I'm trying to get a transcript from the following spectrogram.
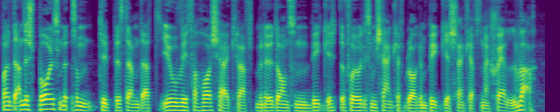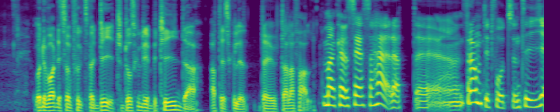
var det inte Anders Borg som, som typ bestämde att jo, vi får ha kärnkraft, men det är de som bygger, då får liksom kärnkraftbolagen bygga kärnkrafterna själva. Och det var det så fruktansvärt dyrt, så då skulle det betyda att det skulle dö ut i alla fall. Man kan säga så här att eh, fram till 2010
